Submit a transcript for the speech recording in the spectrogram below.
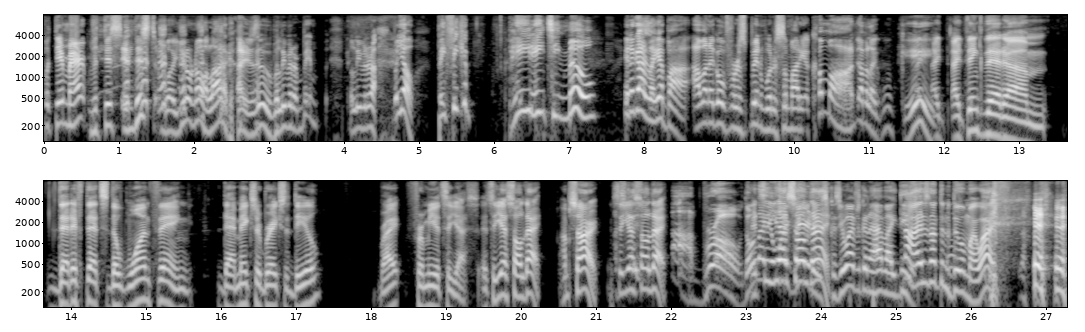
But they're married. But this and this. well, you don't know. A lot of guys do. Believe it or believe it or not. But yo, Benfica paid 18 mil, and the guy's like, "Yeah, pa, I want to go for a spin with somebody." Come on. I'm like, okay. I, I think that um that if that's the one thing that makes or breaks the deal, right? For me, it's a yes. It's a yes all day. I'm sorry. It's a yes all day. Ah, bro, don't It's let your yes wife all day. because your wife's gonna have ideas. No, it has nothing to do with my wife. Yeah,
